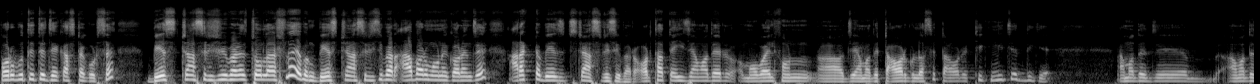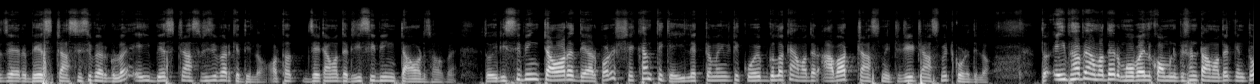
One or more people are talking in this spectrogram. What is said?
পরবর্তীতে যে কাজটা করছে বেস্ট ট্রান্স রিসিভারে চলে আসলো এবং বেস্ট ট্রান্স রিসিভার আবার মনে করেন যে আরেকটা বেস্ট ট্রান্স রিসিভার অর্থাৎ এই যে আমাদের মোবাইল ফোন যে আমাদের টাওয়ারগুলো আছে টাওয়ারের ঠিক নিচের দিকে আমাদের যে আমাদের যে বেস্ট ট্রান্স রিসিভারগুলো এই বেস্ট ট্রান্স রিসিভারকে দিল। অর্থাৎ যেটা আমাদের রিসিভিং টাওয়ার্স হবে। তো এই রিসিভিং টাওয়ারে দেওয়ার পরে সেখান থেকে ইলেকট্রোম্যাগনেটিক ওয়েবগুলোকে আমাদের আবার ট্রান্সমিট রিট্রান্সমিট করে দিল। তো এইভাবে আমাদের মোবাইল কমিউনিকেশনটা আমাদের কিন্তু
